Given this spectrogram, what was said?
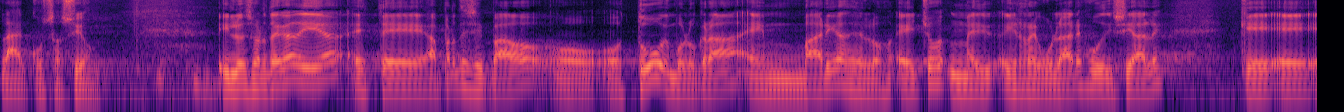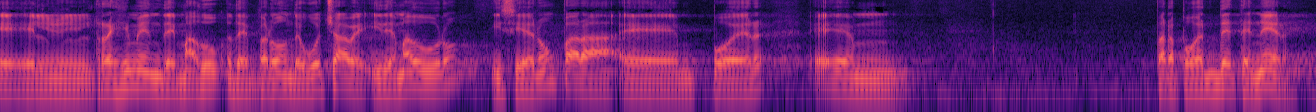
acusación. Y Luis Ortega Díaz este, ha participado o, estuvo involucrada en varios de los hechos irregulares judiciales que eh, eh, el régimen de, Maduro, de, de Hugo Chávez y de Maduro hicieron para eh, poder em, para poder detener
